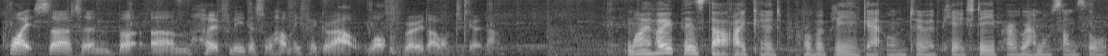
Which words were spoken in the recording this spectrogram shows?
quite certain, but um, hopefully this will help me figure out what road I want to go down. My hope is that I could probably get onto a PhD program of some sort.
